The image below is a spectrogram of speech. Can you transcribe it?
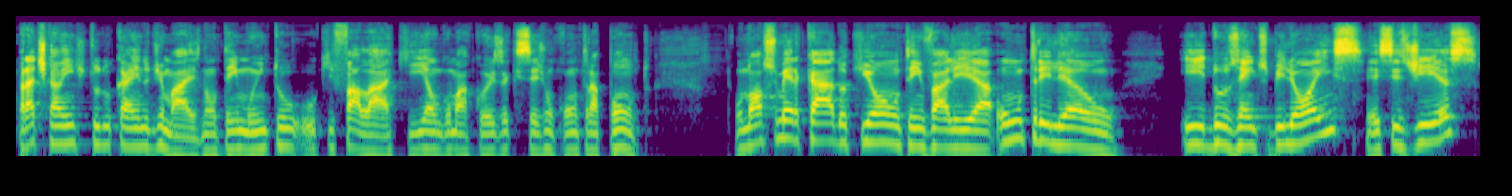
praticamente tudo caindo demais. Não tem muito o que falar aqui, alguma coisa que seja um contraponto. O nosso mercado que ontem valia 1 trilhão e 200 bilhões, esses dias,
